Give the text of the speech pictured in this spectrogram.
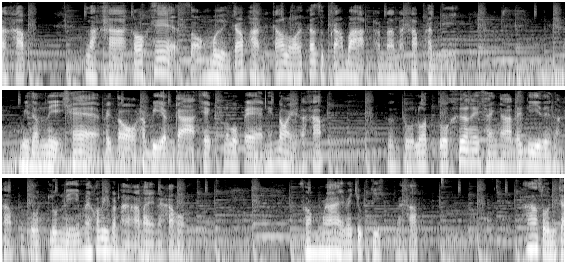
นะครับ ราคาก็แค่ 29,999 บาทเท่านั้นนะครับคันนี้ มีตำหนิแค่ไปต่อทะเบียนกาเช็คระบบแอร์นิดหน่อยนะครับส่วนตัวรถตัวเครื่องให้ใช้งานได้ดีเลยนะครับรถรุ่นนี้ไม่ค่อยมีปัญหาอะไรนะครับผมซ่อมง่ายไม่จุกจิกนะครับ ถ้าสนใจ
